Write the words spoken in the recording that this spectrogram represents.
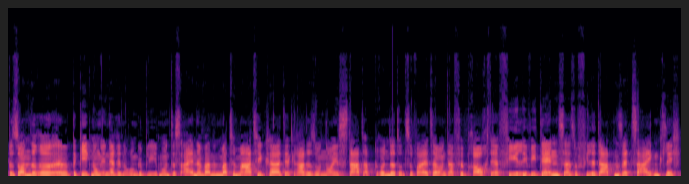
besondere äh, Begegnungen in Erinnerung geblieben. Und das eine war ein Mathematiker, der gerade so ein neues Start-up gründet und so weiter. Und dafür braucht er viel Evidenz, also viele Datensätze eigentlich.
